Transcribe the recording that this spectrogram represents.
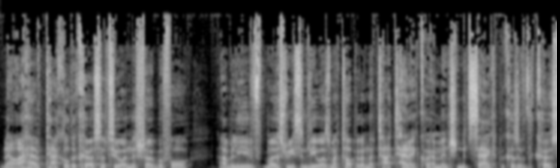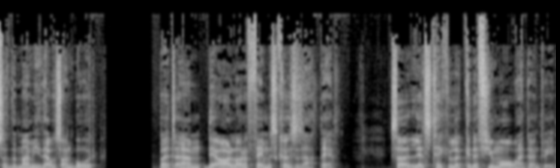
Now, I have tackled a curse or two on the show before. I believe most recently was my topic on the Titanic, where I mentioned it sank because of the curse of the mummy that was on board. But um, there are a lot of famous curses out there. So let's take a look at a few more, why don't we?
